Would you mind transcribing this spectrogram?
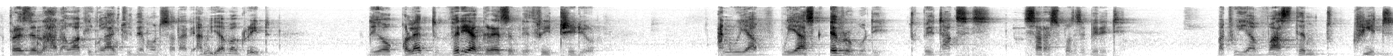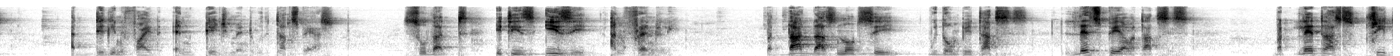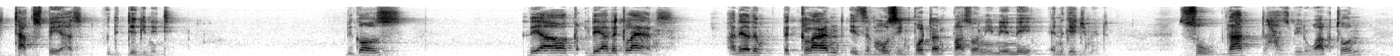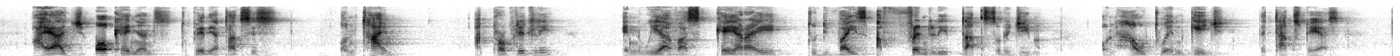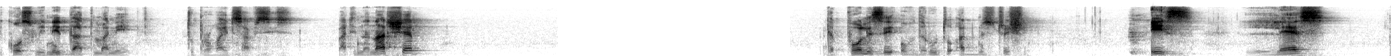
The president had a working lunch with them on Saturday, and we have agreed. They will collect very aggressively three trillion, and we have we ask everybody to pay taxes. It's a responsibility. But we have asked them to create a dignified engagement with taxpayers so that it is easy and friendly. But that does not say we don't pay taxes. Let's pay our taxes. But let us treat taxpayers with dignity. Because they are, our, they are the clients. And the, the client is the most important person in any engagement. So that has been worked on. I urge all Kenyans to pay their taxes on time, appropriately, and we have asked KRA to devise a friendly tax regime on how to engage the taxpayers because we need that money to provide services. But in a nutshell, the policy of the Ruto administration is less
